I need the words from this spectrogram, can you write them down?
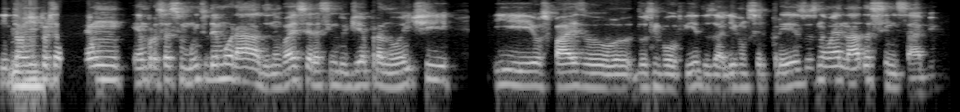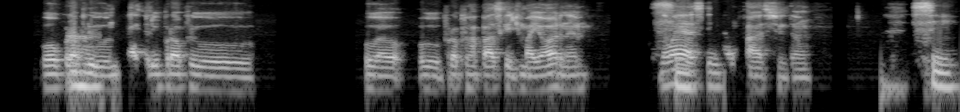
Então uhum. a gente percebe que é um, é um processo muito demorado, não vai ser assim do dia para a noite e os pais do, dos envolvidos ali vão ser presos, não é nada assim, sabe? Ou o próprio, uhum. no caso ali, o próprio o, o próprio rapaz que é de maior, né? Não Sim. é assim tão fácil, então. Sim.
